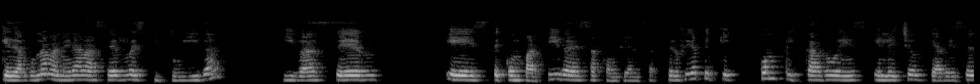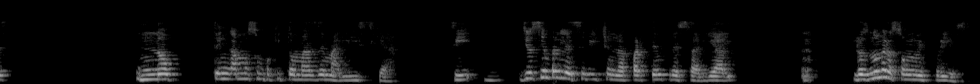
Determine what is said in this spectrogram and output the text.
que de alguna manera va a ser restituida y va a ser este, compartida esa confianza. Pero fíjate qué complicado es el hecho de que a veces no tengamos un poquito más de malicia. ¿sí? Yo siempre les he dicho en la parte empresarial, los números son muy fríos.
